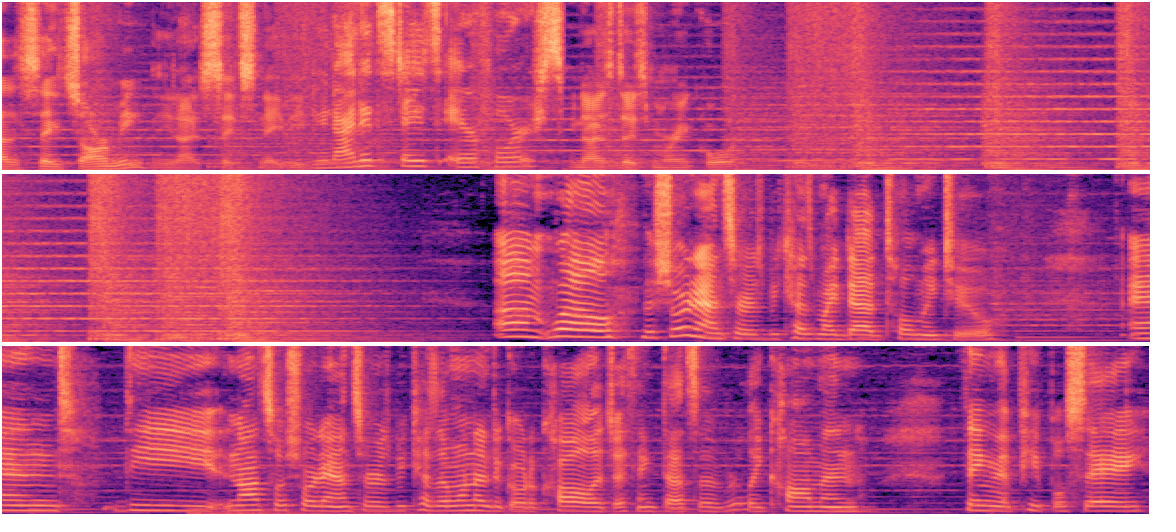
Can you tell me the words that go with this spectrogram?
United States Army, the United States Navy, United States Air Force, United States Marine Corps. Um, well, the short answer is because my dad told me to. And the not so short answer is because I wanted to go to college. I think that's a really common thing that people say.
